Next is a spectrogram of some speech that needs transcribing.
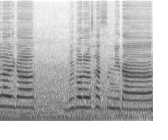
딸아이가 물건을 샀습니다.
